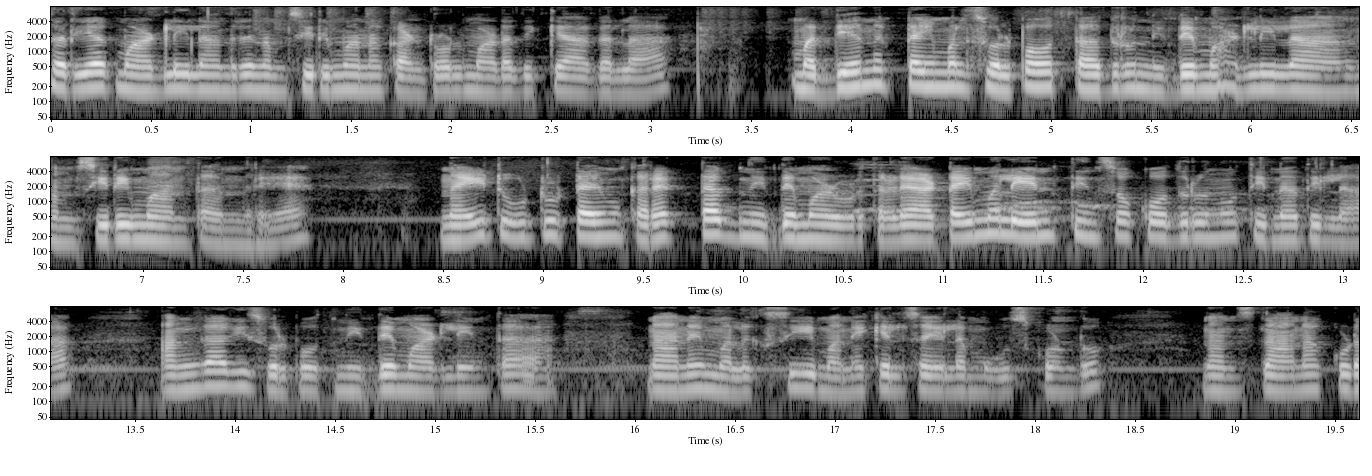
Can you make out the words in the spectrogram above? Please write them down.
ಸರಿಯಾಗಿ ಮಾಡಲಿಲ್ಲ ಅಂದರೆ ನಮ್ಮ ಸಿರಿಮಾನ ಕಂಟ್ರೋಲ್ ಮಾಡೋದಕ್ಕೆ ಆಗಲ್ಲ. ಮಧ್ಯಾಹ್ನದ ಟೈಮಲ್ಲಿ ಸ್ವಲ್ಪ ಹೊತ್ತಾದರೂ ನಿದ್ದೆ ಮಾಡಲಿಲ್ಲ ನಮ್ಮ ಸಿರಿಮಾ ಅಂತ ಅಂದರೆ ನೈಟ್ ಊಟ ಟೈಮ್ ಕರೆಕ್ಟಾಗಿ ನಿದ್ದೆ ಮಾಡಿಬಿಡ್ತಾಳೆ. ಆ ಟೈಮಲ್ಲಿ ಏನು ತಿನ್ಸೋಕೆ ಹೋದ್ರೂ ತಿನ್ನೋದಿಲ್ಲ. ಹಂಗಾಗಿ ಸ್ವಲ್ಪ ಹೊತ್ತು ನಿದ್ದೆ ಮಾಡಲಿ ಅಂತ ನಾನೇ ಮಲಗಿಸಿ ಮನೆ ಕೆಲಸ ಎಲ್ಲ ಮುಗಿಸ್ಕೊಂಡು ನನ್ನ ಸ್ನಾನ ಕೂಡ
